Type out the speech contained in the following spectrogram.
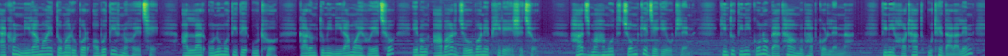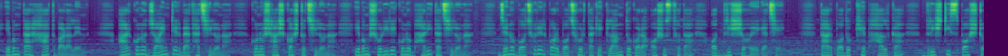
এখন নিরাময় তোমার উপর অবতীর্ণ হয়েছে। আল্লাহর অনুমতিতে উঠো, কারণ তুমি নিরাময় হয়েছ এবং আবার যৌবনে ফিরে এসেছ। হাজ মাহমুদ চমকে জেগে উঠলেন, কিন্তু তিনি কোনো ব্যথা অনুভব করলেন না। তিনি হঠাৎ উঠে দাঁড়ালেন এবং তার হাত বাড়ালেন। আর কোনো জয়েন্টের ব্যথা ছিল না, কোনো শ্বাসকষ্ট ছিল না এবং শরীরে কোনো ভারিতা ছিল না, যেন বছরের পর বছর তাকে ক্লান্ত করা অসুস্থতা অদৃশ্য হয়ে গেছে। তার পদক্ষেপ হালকা, দৃষ্টি স্পষ্ট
